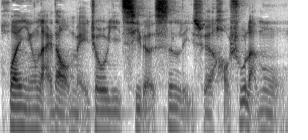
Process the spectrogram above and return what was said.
欢迎来到每周一期的心理学好书栏目。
